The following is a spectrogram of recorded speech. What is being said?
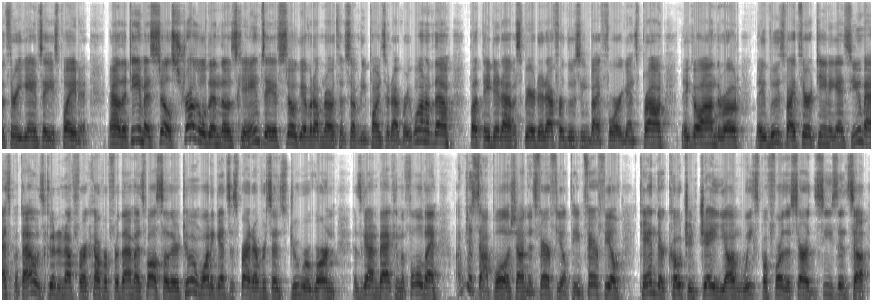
the three games that he's played in. Now, the team has still struggled in those games. They have still given up north of 70 points in every one of them, but they did have a spirited effort, losing by four against Brown. They go on the road, they lose by 13 against UMass, but that was good enough for a cover for them as well. So they're 2 and 1 against the spread ever since Drew Gordon has gotten back in the fold, and I'm just not bullish on this Fairfield team. Fairfield can their coach and Jay Young weeks before the start of the season, so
